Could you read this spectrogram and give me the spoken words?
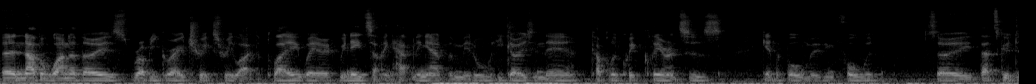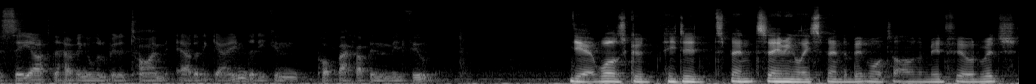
another one of those Robbie Gray tricks we like to play, where if we need something happening out of the middle, he goes in there, a couple of quick clearances, get the ball moving forward. So that's good to see after having a little bit of time out of the game that he can pop back up in the midfield. Yeah, it was good. He did spend seemingly spend a bit more time in the midfield, which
